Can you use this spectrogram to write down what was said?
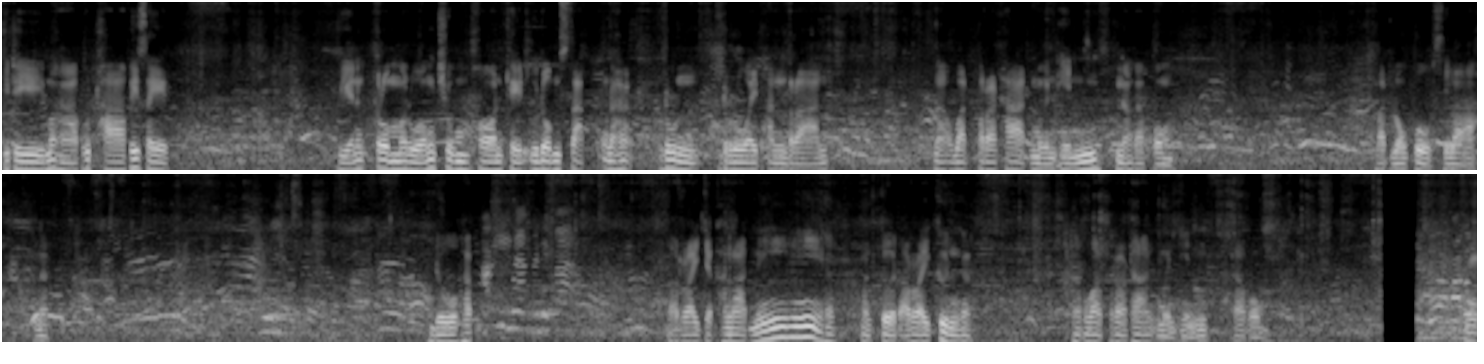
พิธีมหาพุทธาพิเศษเหรียญกรมหลวงชุมพรเขตอุดมศักดิ์นะฮะรุ่นรวยพันร้านณวัดพระธาตุหมื่นหินนะครับผม วัดหลวงปู่ศิลานะดูครับ อะไรจะขนาดนี้ครับมันเกิดอะไรขึ้นครับวัดพระธาตุเหมื่นหินครับผมนี่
